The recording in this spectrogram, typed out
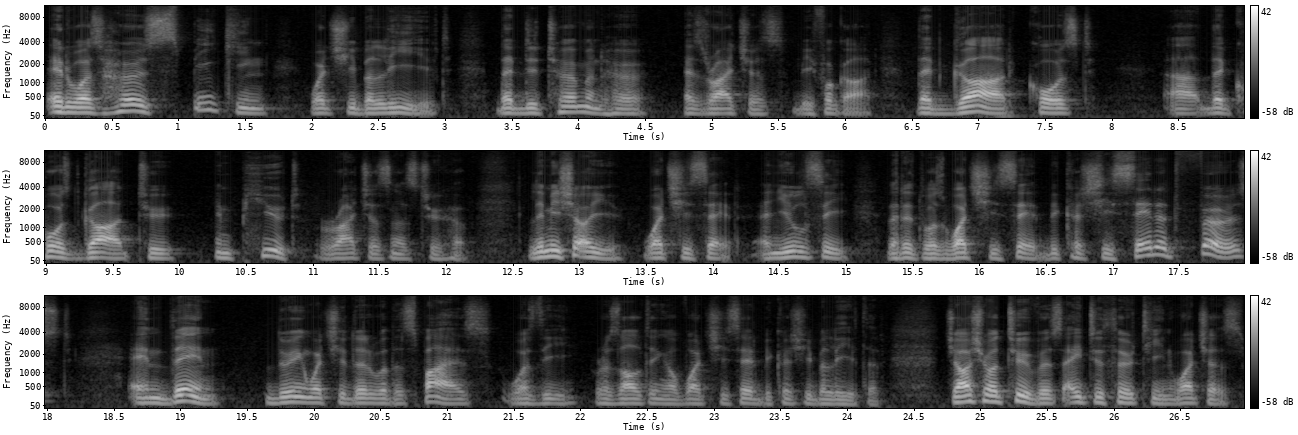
It was her speaking what she believed that determined her as righteous before God. That God caused, uh, that caused God to impute righteousness to her. Let me show you what she said, and you'll see that it was what she said because she said it first, and then doing what she did with the spies was the resulting of what she said because she believed it. Joshua 2, verse 8 to 13. Watch this.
